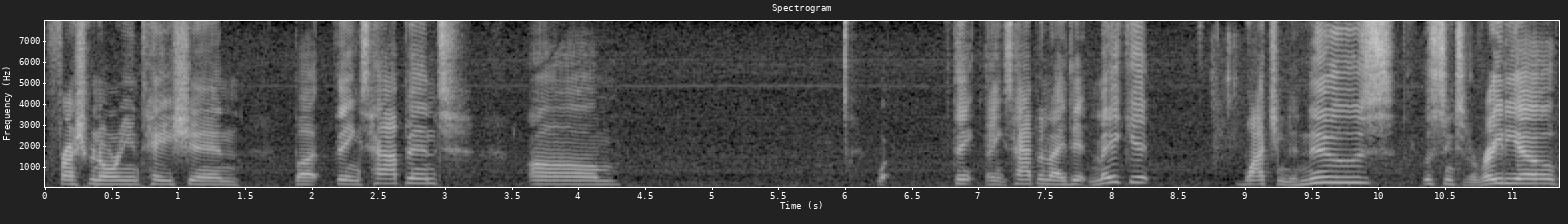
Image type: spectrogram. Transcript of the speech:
freshman orientation, but things happened. Um, th- things happened? I didn't make it. Watching the news, listening to the radio,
